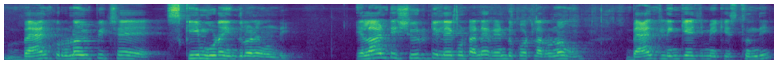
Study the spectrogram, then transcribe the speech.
బ్యాంకు రుణం ఇప్పించే స్కీమ్ కూడా ఇందులోనే ఉంది. ఎలాంటి షూరిటీ లేకుండానే రెండు కోట్ల రుణం బ్యాంక్ లింకేజ్ మీకు ఇస్తుంది.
